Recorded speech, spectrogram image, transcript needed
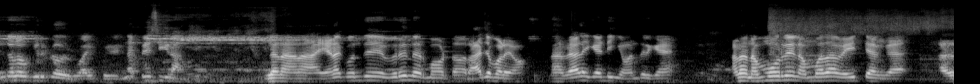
எந்த அளவுக்கு இருக்கு அவருக்கு வாய்ப்பு? என்ன பேசிக்கிறாங்க? இல்லைண்ணா நான் எனக்கு வந்து விருதுநகர் மாவட்டம் ராஜபாளையம். நான் வேலை கேட்டு இங்கே வந்திருக்கேன். ஆனால் நம்ம ஊர்லேயே நம்ம தான் வெயிட் அங்கே. அது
